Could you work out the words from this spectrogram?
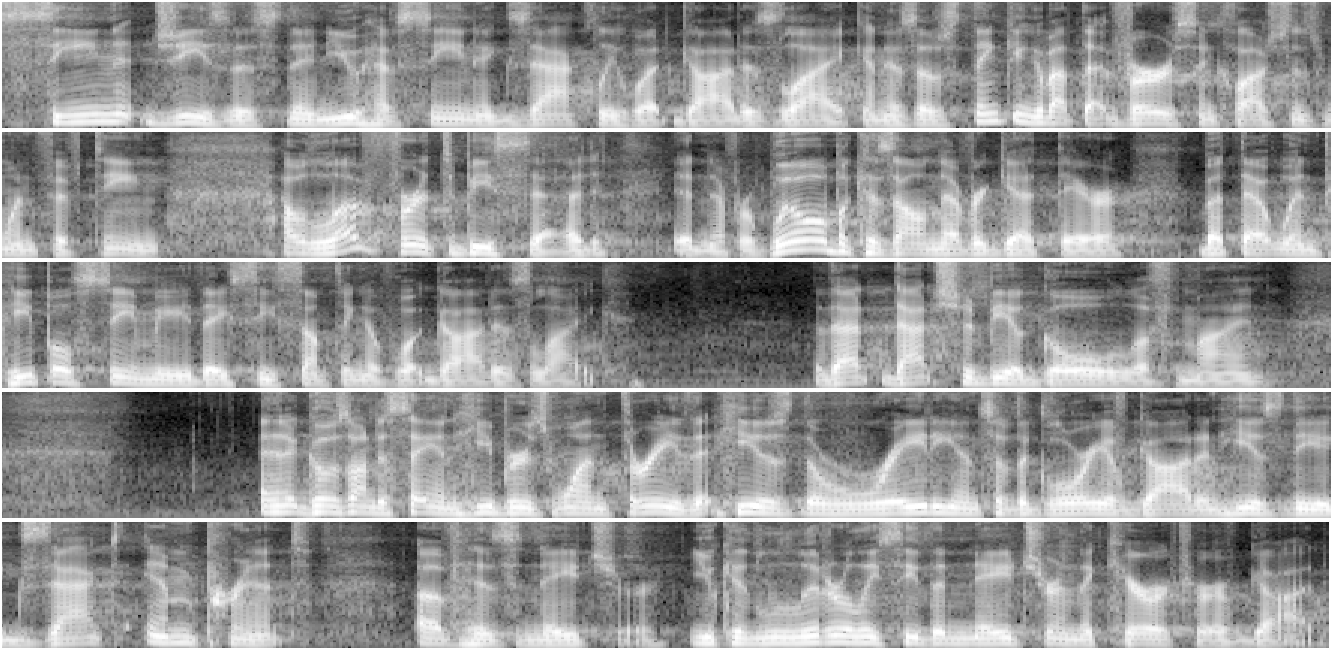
seen Jesus, then you have seen exactly what God is like. And as I was thinking about that verse in Colossians 1:15, I would love for it to be said, it never will because I'll never get there, but that when people see me, they see something of what God is like. That, that should be a goal of mine. And it goes on to say in Hebrews 1 3 that he is the radiance of the glory of God and he is the exact imprint of his nature. You can literally see the nature and the character of God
